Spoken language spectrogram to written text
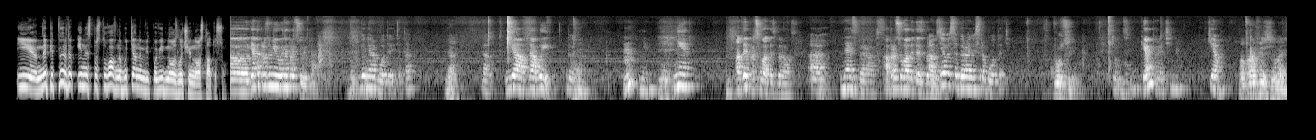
і не підтвердив і не спростував набуття ним відповідного злочинного статусу. Е, Я так розумію, ви не працюєте. Вы не работаете, так? Я? Да. Я, да, ви. Вы. М? Ні. Ну, Ні. А де працювати збиралися? А, не збирався. А працювати де А збиралися? где вы собирались работать? в Турции. В Турции. Кем? Туреччине. Кем? По профессии моей.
